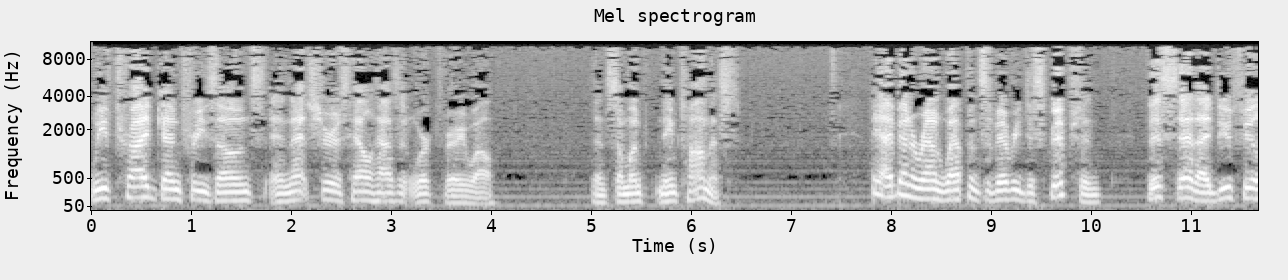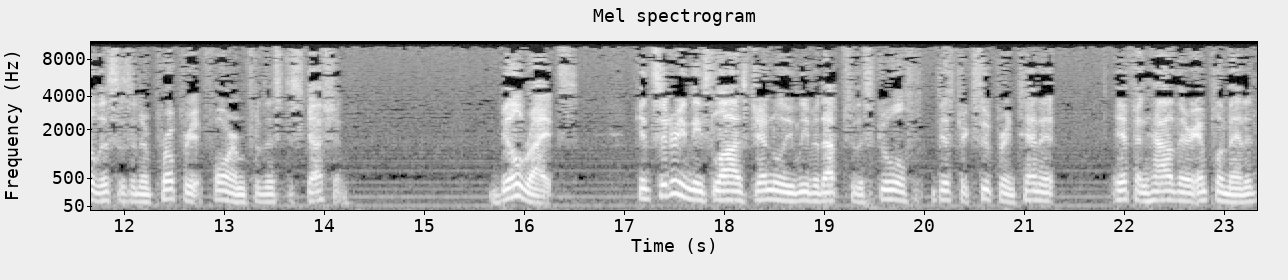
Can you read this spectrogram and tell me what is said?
We've tried gun-free zones, and that sure as hell hasn't worked very well. Then someone named Thomas. Hey, I've been around weapons of every description. This said, I do feel this is an appropriate forum for this discussion. Bill writes, Considering these laws generally leave it up to the school district superintendent if and how they're implemented,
